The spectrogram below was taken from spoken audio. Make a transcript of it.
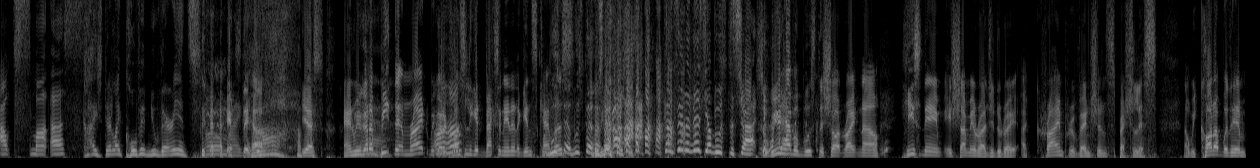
outsmart us. Guys, they're like COVID new variants. Oh my yes, they god! are. Yes, and we're gonna beat them, right? We're gonna Uh-huh. constantly get vaccinated against scammers. booster. Consider this your booster shot. So we have a booster shot right now. His name is Shamir Rajadurai, a crime prevention specialist. Now we caught up with him,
